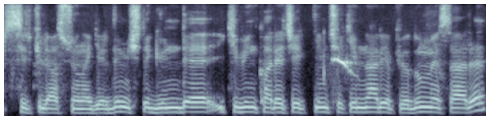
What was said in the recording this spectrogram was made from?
sirkülasyona girdim. İşte günde 2000 kare çektiğim çekimler yapıyordum vesaire.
